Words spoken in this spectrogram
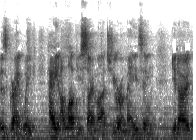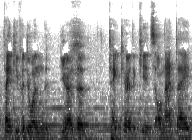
It was a great week. Hey, I love you so much. You're amazing. You know, thank you for doing the, you know, the taking care of the kids on that day.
